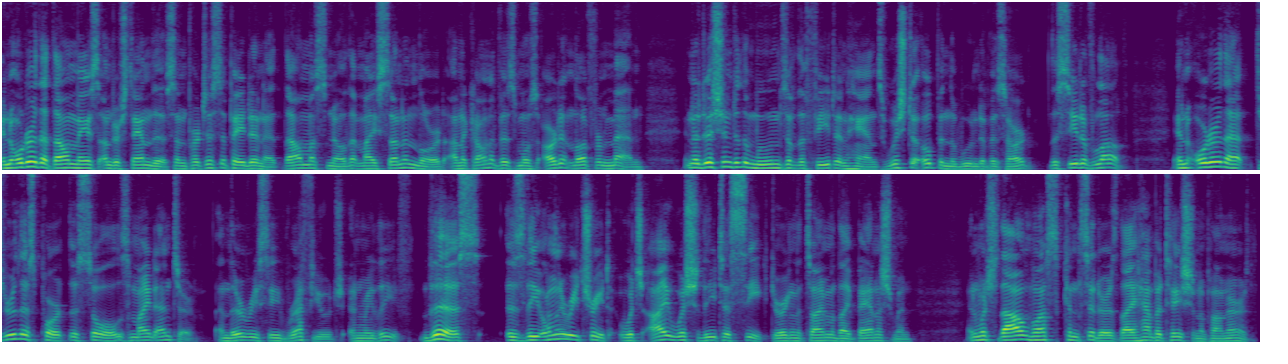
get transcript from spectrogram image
In order that thou mayest understand this and participate in it, thou must know that my Son and Lord, on account of his most ardent love for men, in addition to the wounds of the feet and hands, wished to open the wound of his heart, the seat of love, in order that through this port the souls might enter, and there receive refuge and relief. This is the only retreat which I wish thee to seek during the time of thy banishment, and which thou must consider as thy habitation upon earth.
